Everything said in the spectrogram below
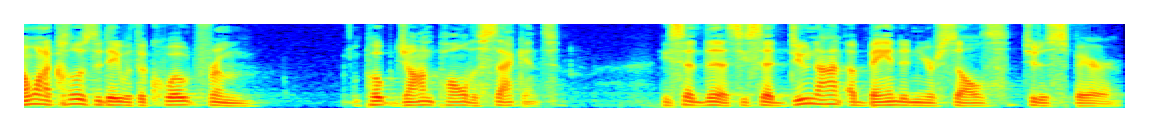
I want to close today with a quote from Pope John Paul II. He said this He said, Do not abandon yourselves to despair.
